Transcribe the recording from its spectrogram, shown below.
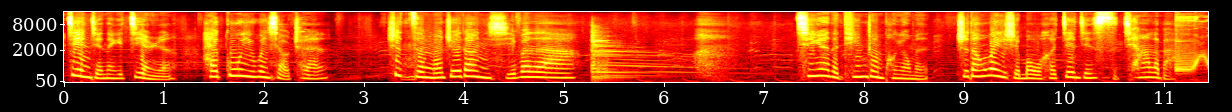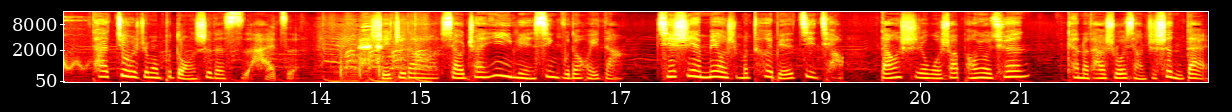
见见那个贱人。还故意问小川是怎么追到你媳妇的啊？亲爱的听众朋友们，知道为什么我和健健死掐了吧？他就是这么不懂事的死孩子。谁知道小川一脸幸福的回答，其实也没有什么特别的技巧。当时我刷朋友圈，看到他说想吃圣代，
